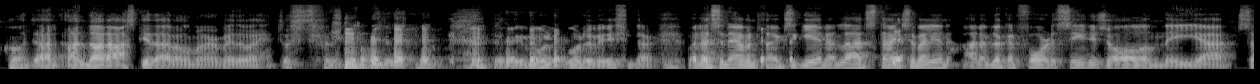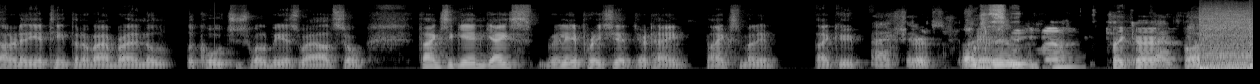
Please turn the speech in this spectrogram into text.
I'll, I'll, not ask you that, Omar, by the way, just motivation there. But listen, Evan, thanks again. And lads, thanks yeah. a million. And I'm looking forward to seeing you all on the uh, Saturday, the 18th of November. I know the coaches will be as well. So thanks again, guys. Really appreciate your time. Thanks a million. Thank you. Thanks, Cheers. Thanks, Cheers. man. Take care. Thanks. Bye.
